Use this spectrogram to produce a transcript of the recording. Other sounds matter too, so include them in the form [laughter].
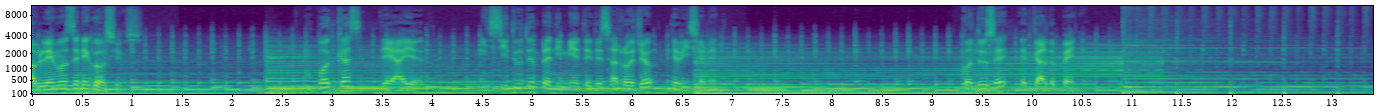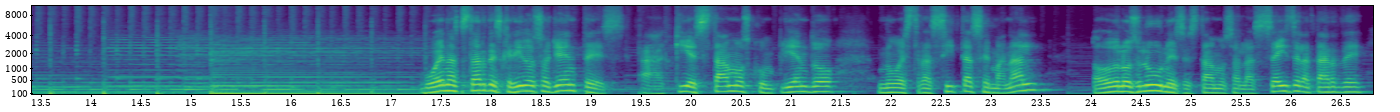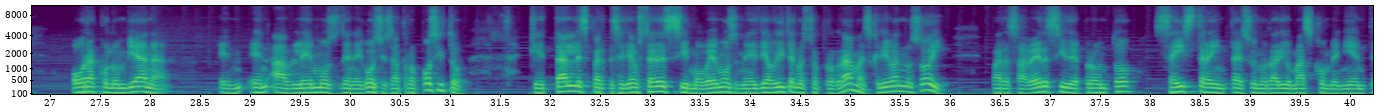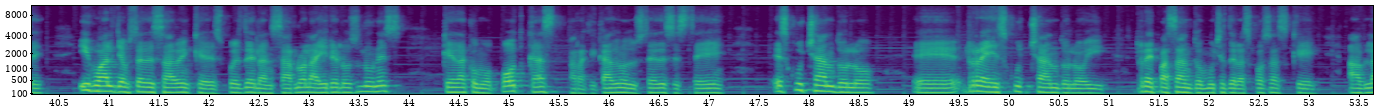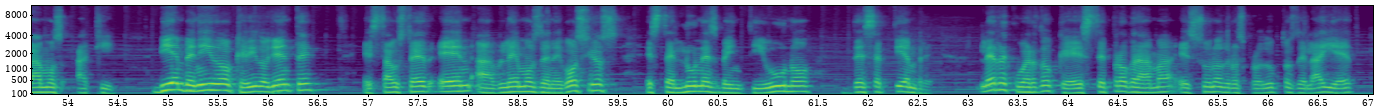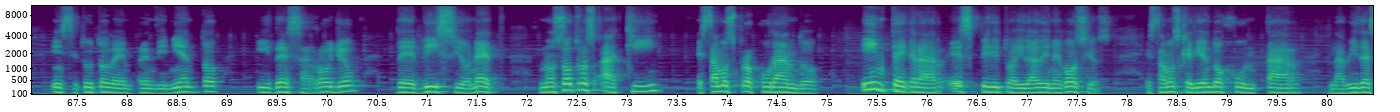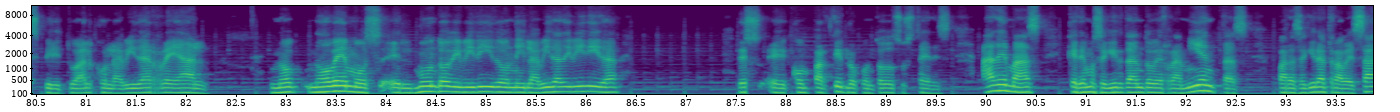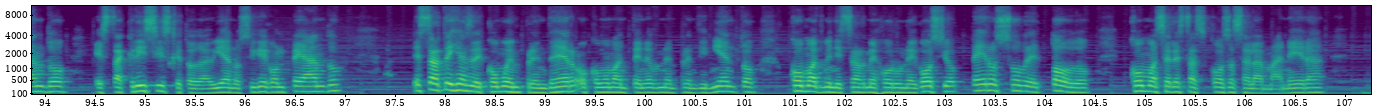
Hablemos de negocios. Un podcast de IED, Instituto de Emprendimiento y Desarrollo de Visionet. Conduce Edgardo Peña. Buenas tardes, queridos oyentes. Aquí estamos cumpliendo nuestra cita semanal. Todos los lunes estamos a las 6 de la tarde, hora colombiana, en, Hablemos de Negocios. A propósito, ¿qué tal les parecería a ustedes si movemos media horita nuestro programa? Escríbanos hoy para saber si de pronto 6.30 es un horario más conveniente. Igual ya ustedes saben que después de lanzarlo al aire los lunes, queda como podcast para que cada uno de ustedes esté escuchándolo, eh, reescuchándolo y repasando muchas de las cosas que hablamos aquí. Bienvenido, querido oyente. Está usted en Hablemos de Negocios este lunes 21 de septiembre. Le recuerdo que este programa es uno de los productos de la IED, Instituto de Emprendimiento y Desarrollo de Visionet. Nosotros aquí estamos procurando integrar espiritualidad y negocios. Estamos queriendo juntar la vida espiritual con la vida real. No, no vemos el mundo dividido ni la vida dividida, eh, compartirlo con todos ustedes. Además, queremos seguir dando herramientas para seguir atravesando esta crisis que todavía nos sigue golpeando, estrategias de cómo emprender o cómo mantener un emprendimiento, cómo administrar mejor un negocio, pero sobre todo, cómo hacer estas cosas a la manera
